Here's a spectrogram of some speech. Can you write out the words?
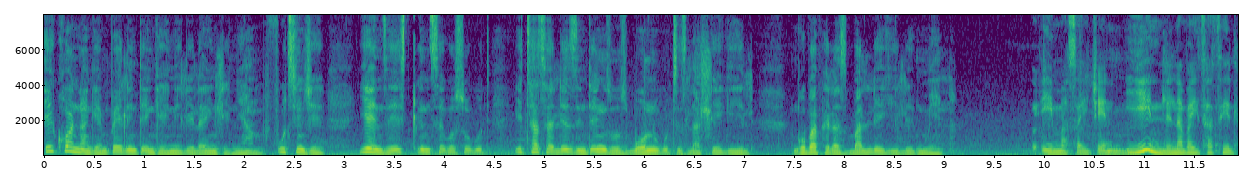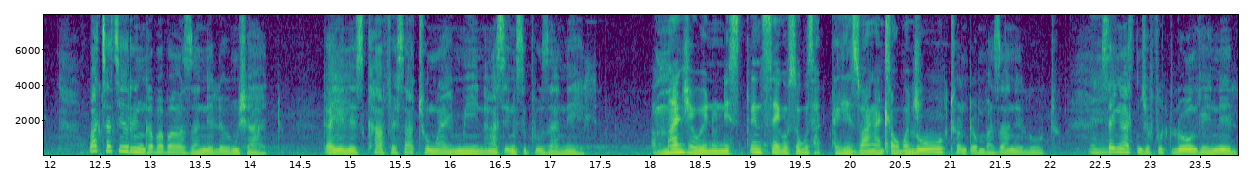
Ikhona ngempela into engenile la endlini yami futhi nje yenze isiqiniseko sokuthi ithatha lezi zinto engizozibona ukuthi zilahlekile ngoba phela zibalekile kumina. Ima sayitsheni yini lena bayithathile bathatha iringa babazanele umshado kanye nesikhafu esathungwa yimina ngase ngisiphuzanele. Manje wena unesiqiniseko sokuthi akuqekezwanga nhlobo nje? Lutho ntombazane lutho. Sengathi nje futhi lo ongenile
